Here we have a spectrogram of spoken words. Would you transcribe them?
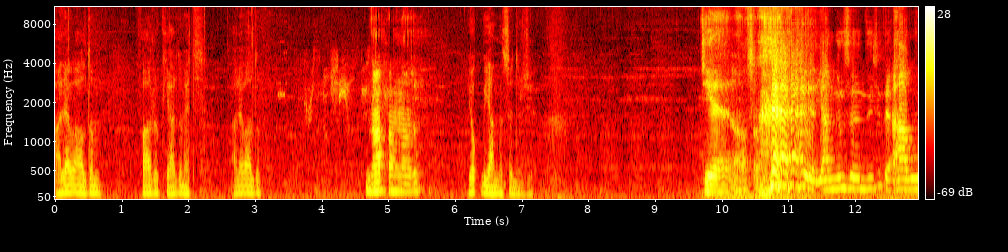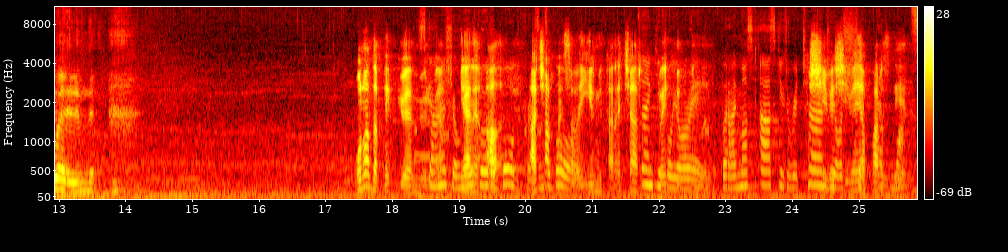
Alev aldım. Faruk yardım et. Alev aldım. Ne yapmam lazım? Yok mu yangın söndürücü? Diye alsam. Yangın söndürücü de. Aha bu var elimde. Ona da pek güvenmiyorum ya. Scanner show no Yani further a- Borg açar presence mesela aboard. 20 tane çar. Thank you for your aid, Recruitment'ı but I must ask you to return to Şive your şive ship yaparız at diyelim. once.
